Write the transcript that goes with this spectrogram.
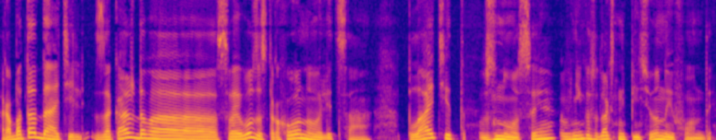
Работодатель за каждого своего застрахованного лица платит взносы в негосударственные пенсионные фонды.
